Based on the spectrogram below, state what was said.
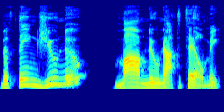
the things you knew, mom knew not to tell me.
